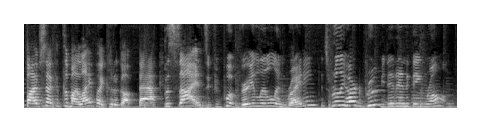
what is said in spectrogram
Five seconds of my life I could have got back. Besides, if you put very little in writing, it's really hard to prove you did anything wrong.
